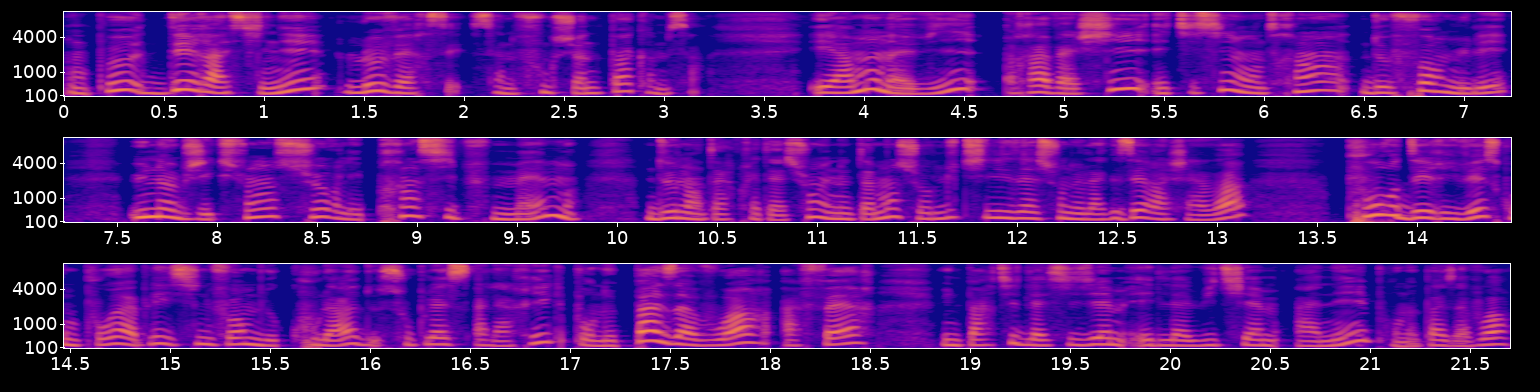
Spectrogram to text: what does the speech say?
on peut déraciner le verset. Ça ne fonctionne pas comme ça. Et à mon avis, Ravashi est ici en train de formuler une objection sur les principes mêmes de l'interprétation et notamment sur l'utilisation de la Xerashava pour dériver ce qu'on pourrait appeler ici une forme de kula, de souplesse à la rique, pour ne pas avoir à faire une partie de la sixième et de la huitième année, pour ne pas avoir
